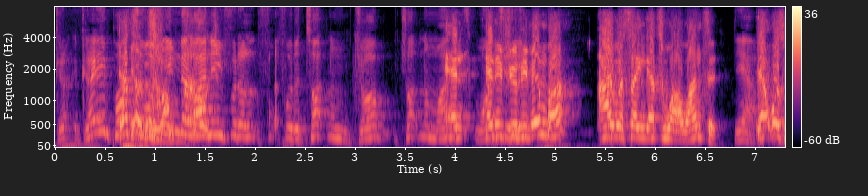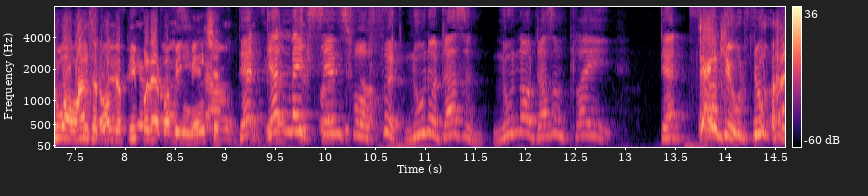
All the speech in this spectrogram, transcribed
Gra- Graham Potter That's was a in the coach. running for the for, for the Tottenham job. Tottenham wants, And wants and if you him. remember, I was saying that's who I wanted. Yeah. That was who I wanted of the people that were being mentioned. that that makes sense for a fit. Nuno doesn't. Nuno doesn't play that Thank you. football.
